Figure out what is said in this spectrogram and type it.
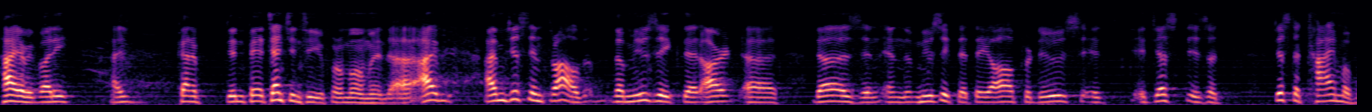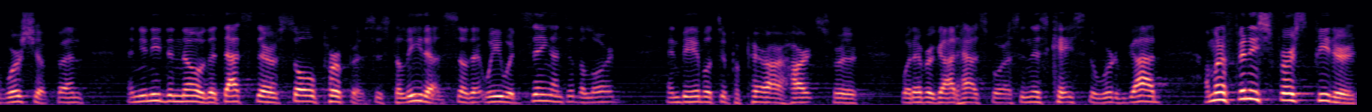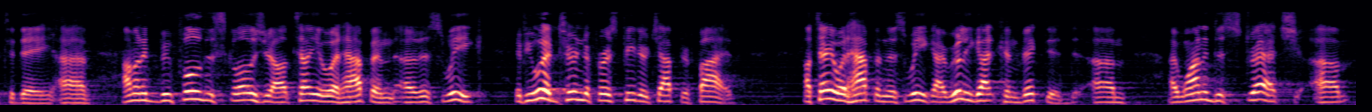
Hi, everybody. I kind of didn't pay attention to you for a moment. Uh, I'm, I'm just enthralled. The music that Art uh, does and, and the music that they all produce, it's, it just is a, just a time of worship. And, and you need to know that that's their sole purpose, is to lead us so that we would sing unto the Lord and be able to prepare our hearts for whatever God has for us. In this case, the Word of God. I'm going to finish First Peter today. Uh, I'm going to be full disclosure. I'll tell you what happened uh, this week. If you would turn to 1 Peter chapter 5. I'll tell you what happened this week. I really got convicted. Um, I wanted to stretch um,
